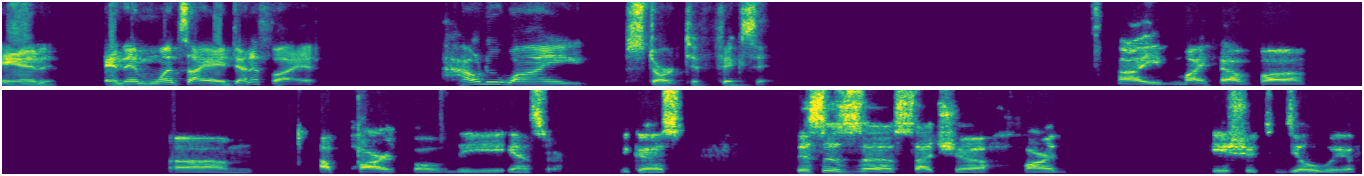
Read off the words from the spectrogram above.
And and then once I identify it, how do I start to fix it? I might have uh, um, a part of the answer because this is uh, such a hard issue to deal with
